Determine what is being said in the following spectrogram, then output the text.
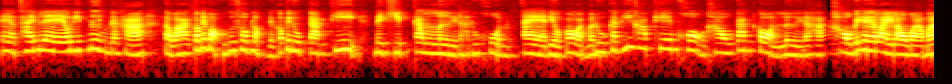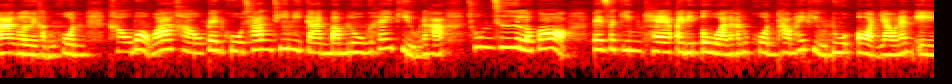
แอบใช้ไปแล้วนิดนึงนะคะ แต่ว่าก็ไม่บอกคุณผู้ชมหรอกเดี๋ยวก็ไปดูกันที่ในคลิปกันเลยนะคะทุกคนแต่เดี๋ยวก่อนมาดูกันที่คัพเคมของเขากันก่อนเลยนะคะ เขาไม่ให้อะไรเรามามากเลยค่ะทุกคน เขาบอกว่าเขาเป็นคูชั่นที่มีการบำรุงให้ผิวนะคะ ชุ่มชื่นแล้วก็เป็นสกินแคร์ไปในตัวนะคะทุกคนทำให้ผิวดูอ่อนเยาว์นั่นเอง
